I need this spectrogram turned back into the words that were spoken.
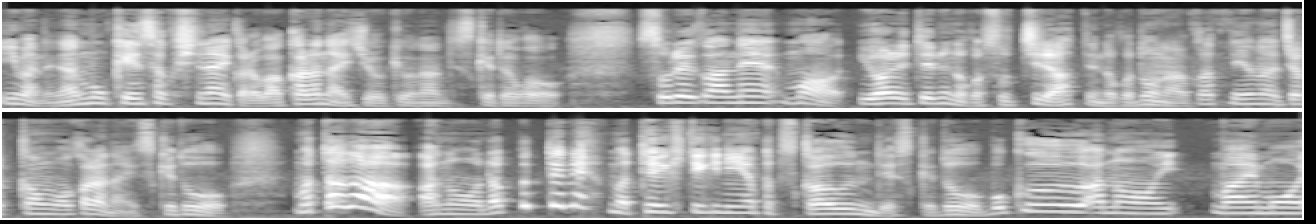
今ね、何も検索しないからわからない状況なんですけど、それがね、まあ言われてるのがそっちで合ってんのかどうなのかっていうのは若干わからないですけど、まあただ、あの、ラップってね、まあ定期的にやっぱ使うんですけど、僕、あの、前も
